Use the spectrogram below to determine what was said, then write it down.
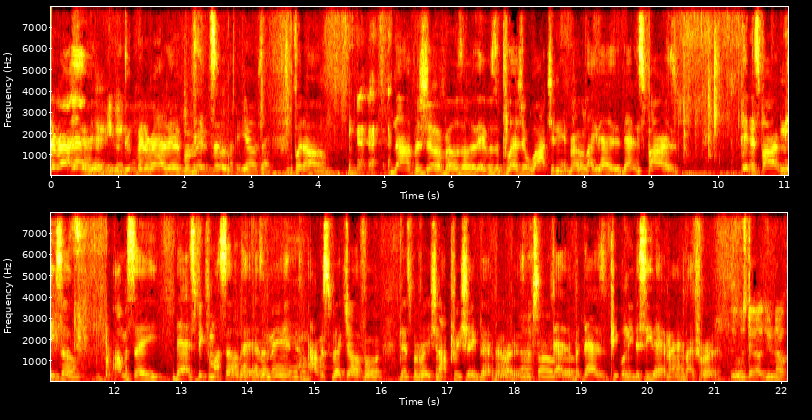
around, yeah, yeah. he been- Duke been around there for a minute too, like you know what I'm saying. But um, nah, for sure, bro. So it was a pleasure watching it, bro. Like that, that inspires. It inspired me, so I'm gonna say that and speak for myself. That as a man, I respect y'all for the inspiration. I appreciate that, bro. That's all That- but that is people need to see that, man. Like for real. He was there, you know.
